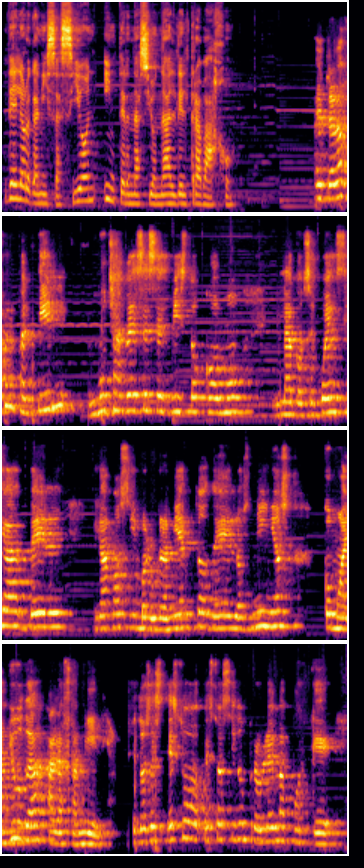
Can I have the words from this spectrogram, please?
de la Organización Internacional del Trabajo. El trabajo infantil muchas veces es visto como la consecuencia del digamos, involucramiento de los niños como ayuda a la familia. Entonces, esto, esto ha sido un problema porque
